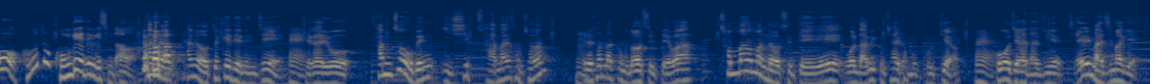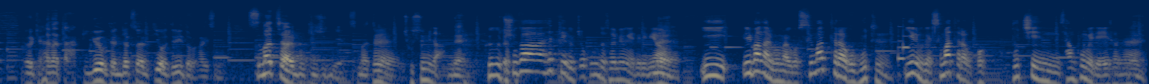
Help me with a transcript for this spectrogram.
오, 그것도 공개해드리겠습니다. 어, 하면 하면 어떻게 되는지 네. 제가 요 3,524만 3천 원 음. 을 선납금을 넣었을 때와 천만 원만 넣었을 때의 월 납입금 차이를 한번 볼게요. 네. 그거 제가 나중에 제일 마지막에 이렇게 하나 딱 비교 견적서를 띄워드리도록 하겠습니다. 스마트 할부 기준이에요. 스마트 네, 할부. 좋습니다. 네. 그리고 추가 혜택을 조금 더 설명해드리면 네. 이 일반 할부 말고 스마트라고 붙은 이름 그냥 스마트라고 버- 붙인 상품에 대해서는 네.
